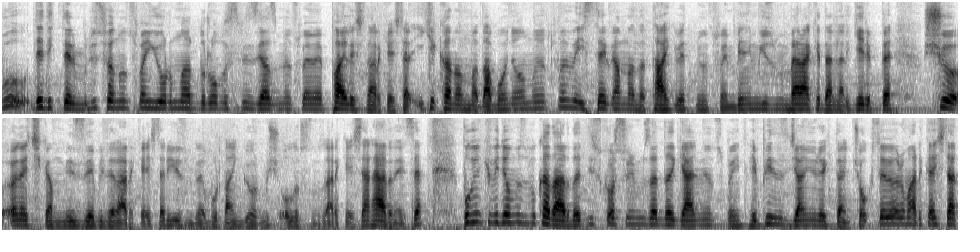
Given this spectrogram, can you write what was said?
bu dediklerimi lütfen unutmayın. Yorumlarda Roblox isminizi yazmayı unutmayın ve paylaşın arkadaşlar. İki kanalıma da abone olmayı unutmayın ve Instagram'dan da takip etmeyi unutmayın. Benim yüzümü merak edenler gelip de şu öne çıkanımı izleyebilir arkadaşlar. Yüzümü de buradan görmüş olursunuz arkadaşlar. Her neyse. Bugünkü videomuz bu kadardı. Discord sunucumuza da gelmeyi unutmayın. Hepiniz can yürekten çok seviyorum arkadaşlar.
